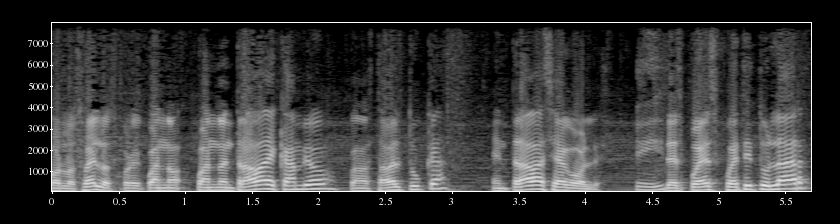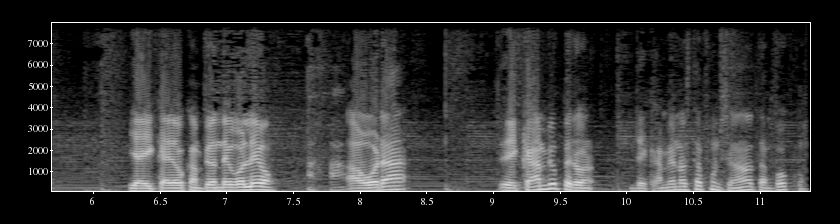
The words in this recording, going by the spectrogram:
por los suelos, porque cuando, cuando entraba de cambio, cuando estaba el Tuca, entraba hacia goles. Sí. Después fue titular y ahí cayó campeón de goleo. Ajá. Ahora de cambio, pero de cambio no está funcionando tampoco.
